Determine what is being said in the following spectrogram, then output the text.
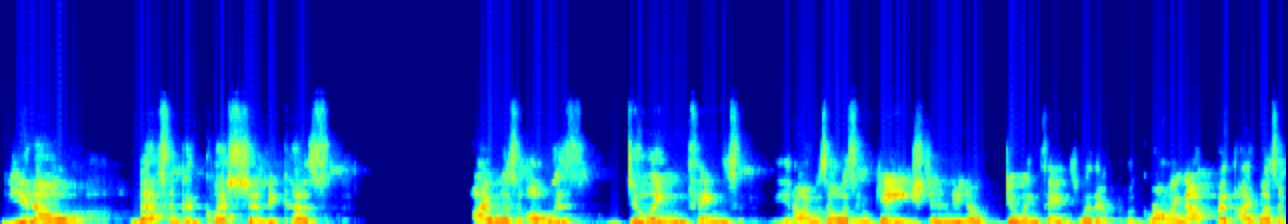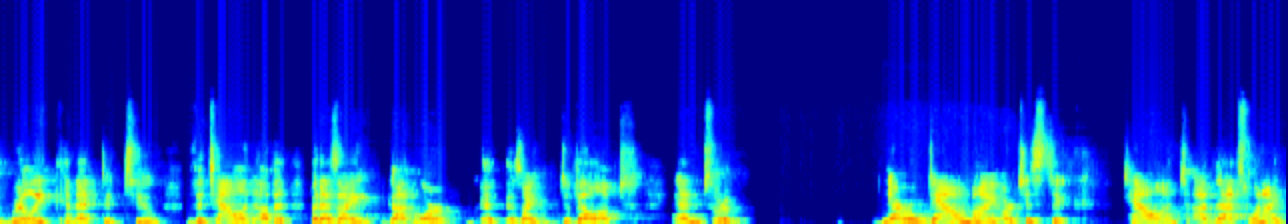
you know that's a good question because i was always doing things you know i was always engaged in you know doing things whether growing up but i wasn't really connected to the talent of it. But as i got more as i developed and sort of narrowed down my artistic talent, uh, that's when I,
